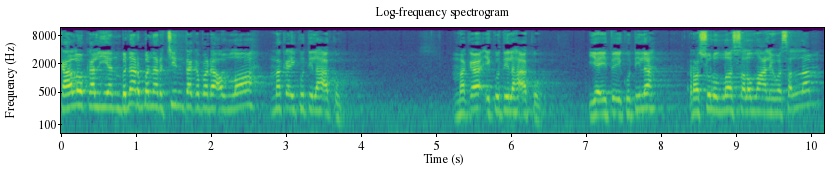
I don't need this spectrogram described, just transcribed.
kalau kalian benar-benar cinta kepada Allah, maka ikutilah aku. Maka ikutilah aku, yaitu ikutilah Rasulullah sallallahu alaihi wasallam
